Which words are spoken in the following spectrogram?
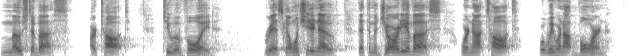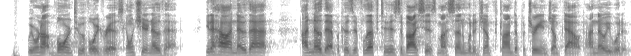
Most of us are taught to avoid risk. I want you to know that the majority of us were not taught, we were not born, we were not born to avoid risk. I want you to know that. You know how I know that? I know that because if left to his devices, my son would have jumped, climbed up a tree and jumped out. I know he would have.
